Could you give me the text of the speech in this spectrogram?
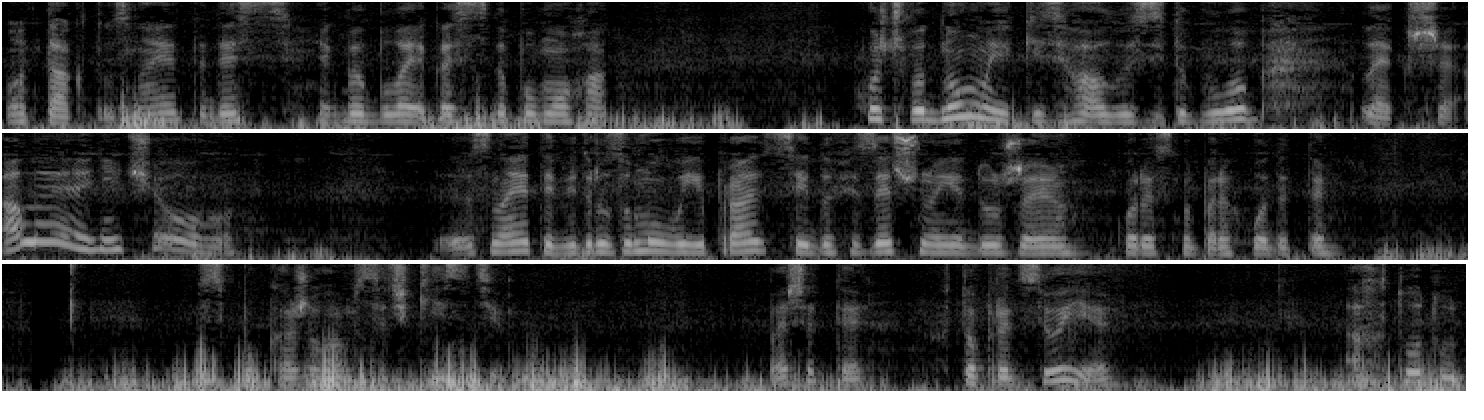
Отак тут, знаєте, десь якби була якась допомога, хоч в одному якійсь галузі, то було б легше. Але нічого. Знаєте, від розумової праці до фізичної дуже корисно переходити. Ось покажу вам сачкістів. Бачите, хто працює, а хто тут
